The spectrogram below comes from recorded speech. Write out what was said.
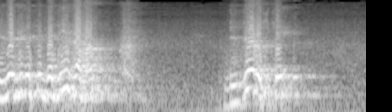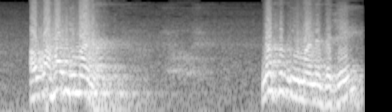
Bize birisi dediği zaman biz diyoruz ki Allah'a iman et. Nasıl iman edeceğim?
